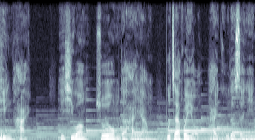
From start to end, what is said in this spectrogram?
《听海》，也希望所有我们的海洋不再会有海哭的声音。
